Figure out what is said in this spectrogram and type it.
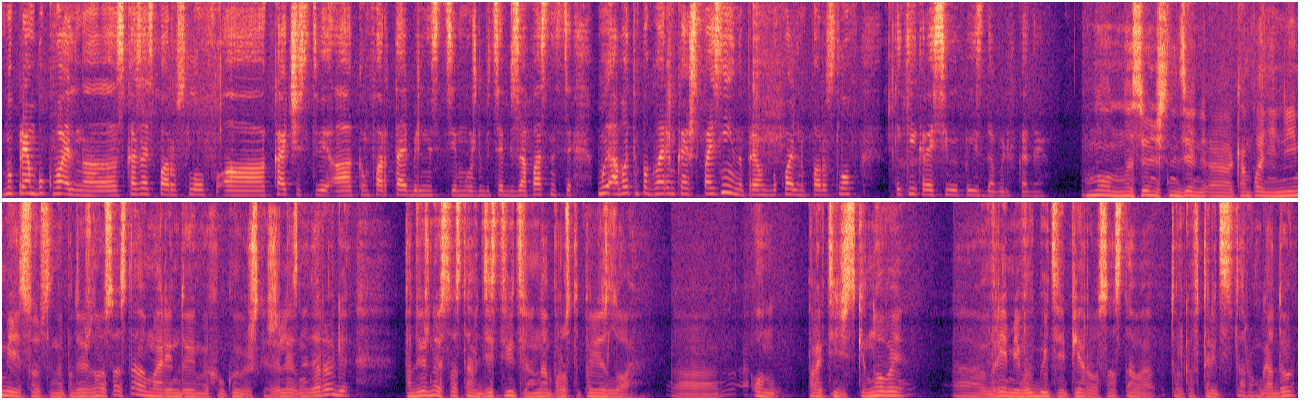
ну прям буквально сказать пару слов о качестве, о комфортабельности, может быть, о безопасности. Мы об этом поговорим, конечно, позднее, но прям буквально пару слов. Какие красивые поезда были в кадре? Ну, на сегодняшний день э, компания не имеет собственного подвижного состава. Мы арендуем их у Куйбышевской железной дороги. Подвижной состав действительно нам просто повезло. Э, он практически новый. Э, время выбытия первого состава только в 1932 году.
